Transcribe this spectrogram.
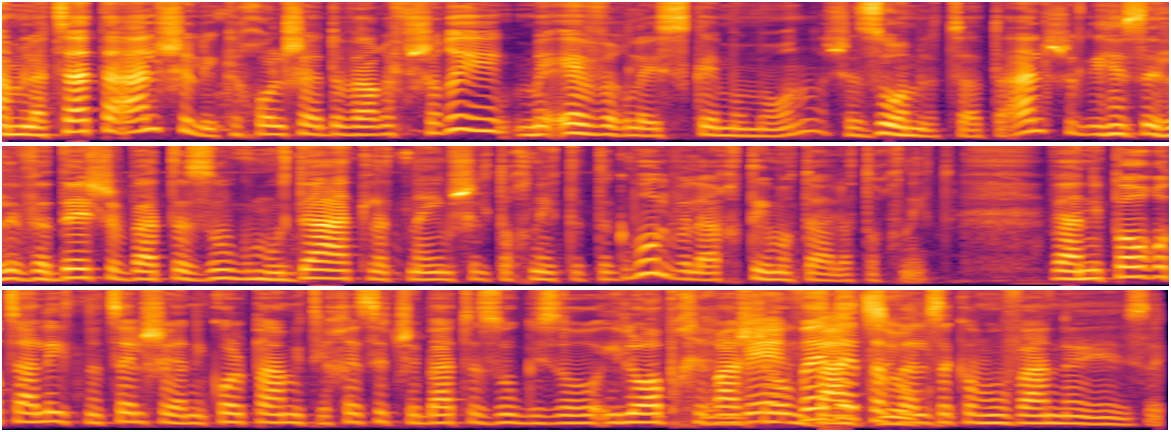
המלצת העל שלי, ככל שהדבר אפשרי, מעבר להסכם ממון, שזו המלצת העל שלי, זה לוודא שבת הזוג מודעת לתנאים של תוכנית התגמול ולהחתים אותה על התוכנית. ואני פה רוצה להתנצל שאני כל פעם מתייחסת שבת הזוג זו, היא לא הבחירה שעובדת, אבל זה כמובן אה, זה.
